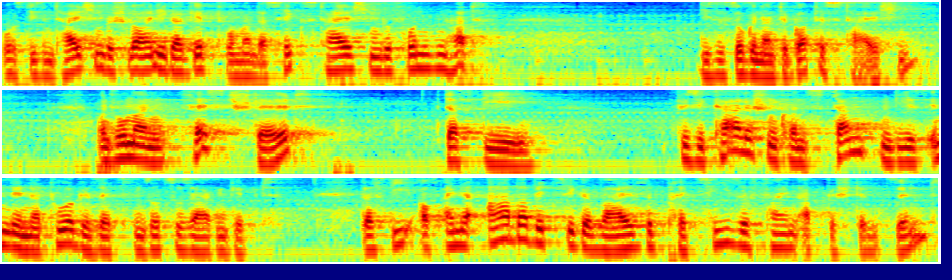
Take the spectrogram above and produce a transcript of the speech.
wo es diesen Teilchenbeschleuniger gibt, wo man das Higgs-Teilchen gefunden hat, dieses sogenannte Gottesteilchen, und wo man feststellt, dass die physikalischen Konstanten, die es in den Naturgesetzen sozusagen gibt, dass die auf eine aberwitzige Weise präzise fein abgestimmt sind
